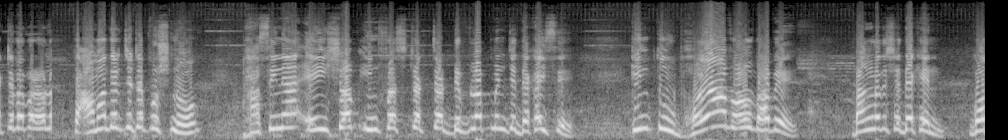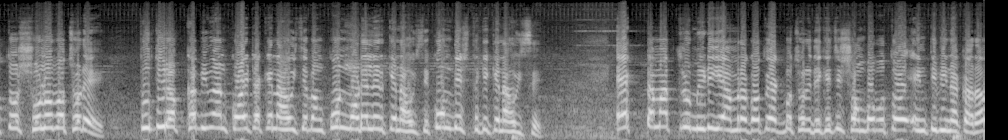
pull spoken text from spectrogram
একটা ব্যাপার হলো আমাদের যেটা প্রশ্ন, হাসিনা এইসব ইনফ্রাস্ট্রাকচার ডেভেলপমেন্ট যে দেখাইছে, কিন্তু ভয়াবহভাবে বাংলাদেশে দেখেন, গত ষোলো বছরে প্রতিরক্ষা বিমান কয়টা কেনা হয়েছে এবং কোন মডেলের কেনা হয়েছে কোন দেশ থেকে কেনা হয়েছে একটা মাত্র মিডিয়া আমরা গত এক বছরে দেখেছি, সম্ভবত এনটিভি না কারা,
